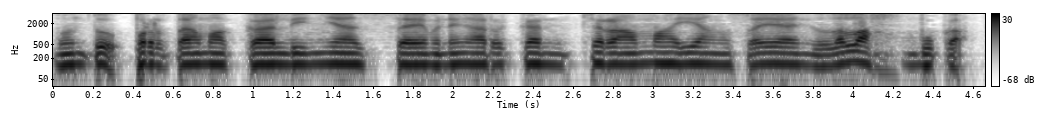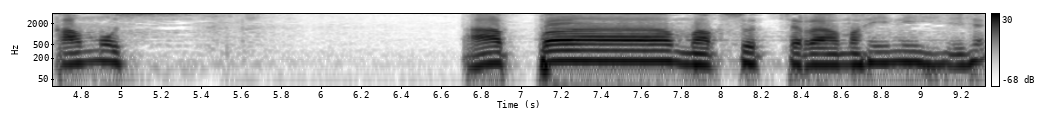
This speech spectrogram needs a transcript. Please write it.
Untuk pertama kalinya saya mendengarkan ceramah yang saya lelah buka kamus. Apa maksud ceramah ini ya?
